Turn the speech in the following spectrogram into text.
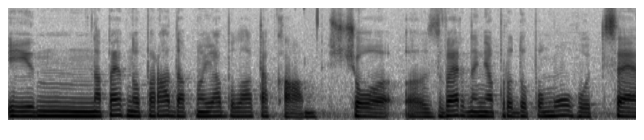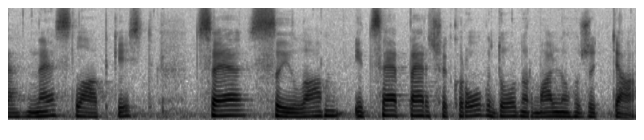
І напевно порада моя була така, що е, звернення про допомогу це не слабкість, це сила і це перший крок до нормального життя.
